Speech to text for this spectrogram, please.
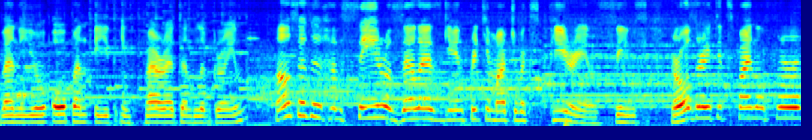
When you open it in FireRed and Leaf Green? Also, they have seen Roselia has gained pretty much of experience since Roserade its final form,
